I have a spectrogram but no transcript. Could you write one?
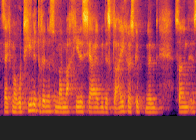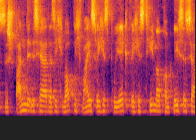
sag ich mal, Routine drin ist und man macht jedes Jahr irgendwie das Gleiche. Es gibt einen, sondern das Spannende ist ja, dass ich überhaupt nicht weiß, welches Projekt, welches Thema kommt nächstes Jahr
